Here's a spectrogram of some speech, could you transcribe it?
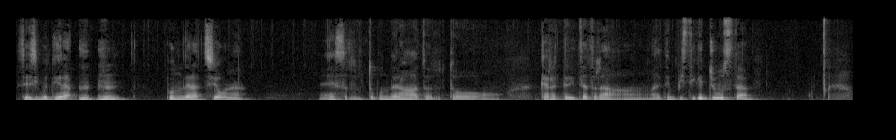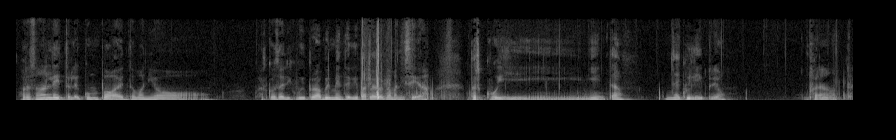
se si può dire, ponderazione è stato tutto ponderato, tutto caratterizzato dalle tempistiche giuste. Ora sono a letto, leggo un po' e domani ho qualcosa di cui probabilmente vi parlerò domani sera. Per cui niente, equilibrio. Buonanotte.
